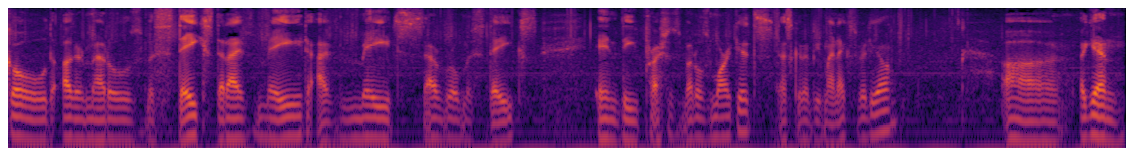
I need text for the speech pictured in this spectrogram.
gold, other metals, mistakes that I've made. I've made several mistakes in the precious metals markets. That's going to be my next video. Uh, again,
